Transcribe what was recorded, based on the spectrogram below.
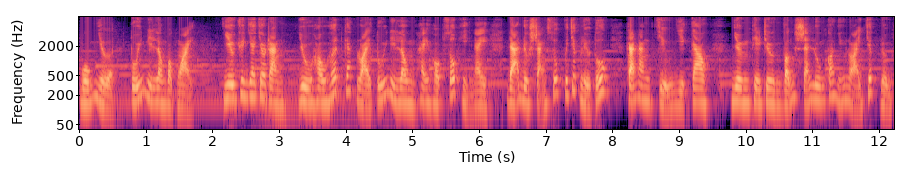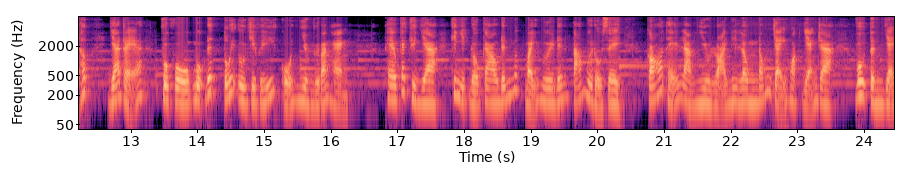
muỗng nhựa, túi ni lông bọc ngoài. Nhiều chuyên gia cho rằng dù hầu hết các loại túi ni lông hay hộp xốp hiện nay đã được sản xuất với chất liệu tốt, khả năng chịu nhiệt cao, nhưng thị trường vẫn sẽ luôn có những loại chất lượng thấp, giá rẻ, phục vụ mục đích tối ưu chi phí của nhiều người bán hàng. Theo các chuyên gia, khi nhiệt độ cao đến mức 70 đến 80 độ C, có thể làm nhiều loại ni lông nóng chảy hoặc giãn ra, vô tình giải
